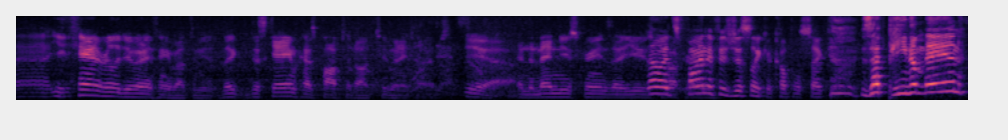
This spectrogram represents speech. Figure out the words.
uh, you can't really do anything about the music. The, this game has popped it on too many times, Yeah. and the menu screens they use. No, it's fine if it's just like a couple seconds. Is that Peanut Man?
